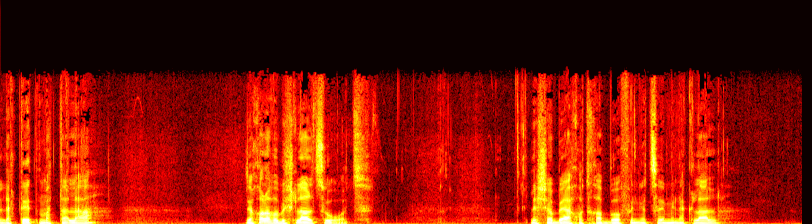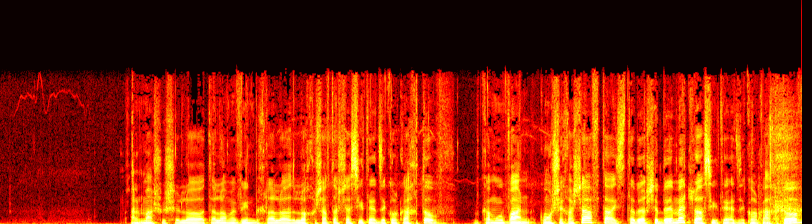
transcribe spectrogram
לתת מטלה, זה יכול לבוא בשלל צורות. לשבח אותך באופן יוצא מן הכלל, על משהו שלא, אתה לא מבין בכלל, לא, לא חשבת שעשית את זה כל כך טוב. וכמובן, כמו שחשבת, הסתבר שבאמת לא עשית את זה כל כך טוב,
